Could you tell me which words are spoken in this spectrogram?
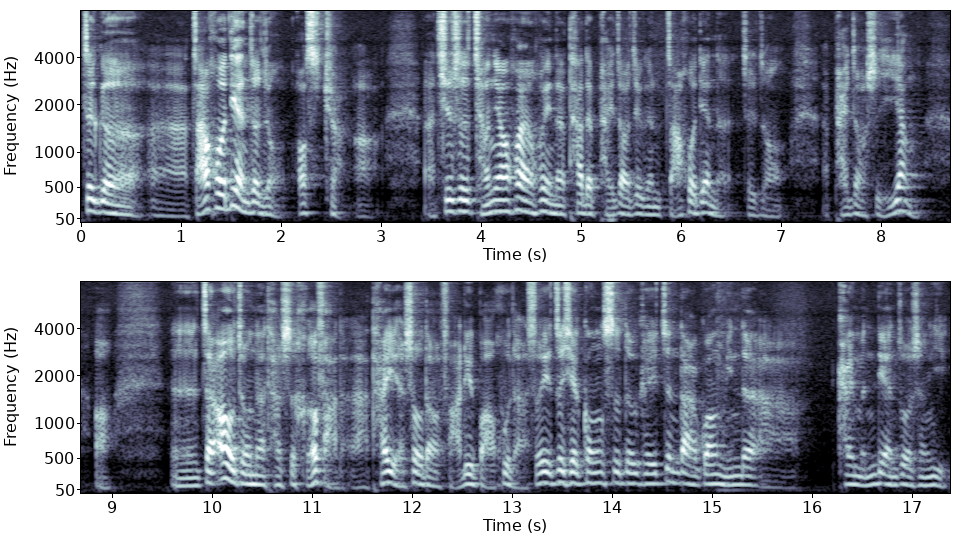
这个呃杂货店这种 Austria 啊其实长江换汇呢，它的牌照就跟杂货店的这种牌照是一样的啊。嗯，在澳洲呢，它是合法的啊，它也受到法律保护的，所以这些公司都可以正大光明的啊开门店做生意。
